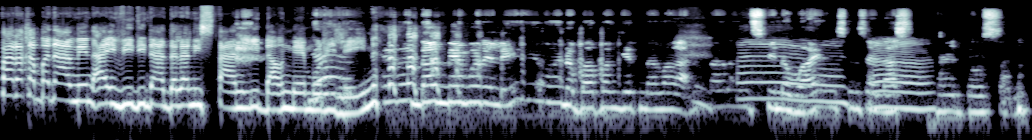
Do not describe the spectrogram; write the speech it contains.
para ka ba namin, Ivy, dinadala ni Stanley down memory Yeah. lane? Down memory lane, yung mga nababanggit na mga ano, parang it's been a while since I last Ah. heard those, ano.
